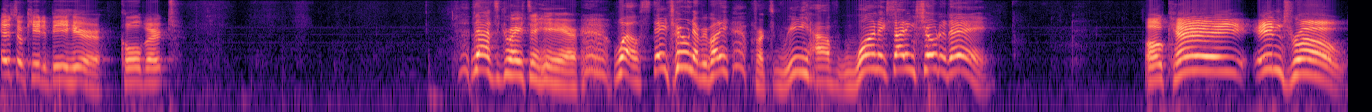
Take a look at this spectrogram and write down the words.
It's okay to be here, Colbert. That's great to hear. Well, stay tuned, everybody, for we have one exciting show today. Okay, intro.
